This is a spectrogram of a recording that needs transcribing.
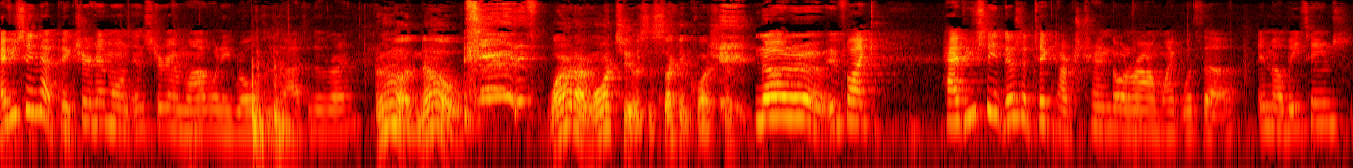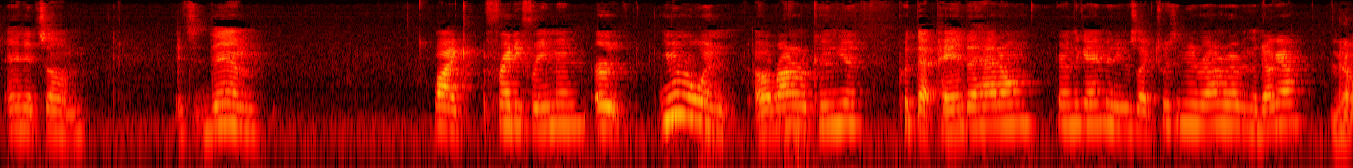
Have you seen that picture of him on Instagram Live when he rolls his eye to the right? Oh no! Why would I want to? Is the second question. no, no, no. If like, have you seen? There's a TikTok trend going around like with the MLB teams, and it's um, it's them. Like Freddie Freeman, or you remember when uh, Ronald Acuna put that panda hat on during the game, and he was like twisting it around or whatever in the dugout. No.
